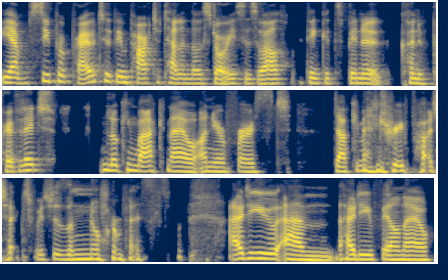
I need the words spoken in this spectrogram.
yeah, I'm super proud to have been part of telling those stories as well. I think it's been a kind of privilege. Looking back now on your first documentary project, which is enormous, how do you um how do you feel now?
